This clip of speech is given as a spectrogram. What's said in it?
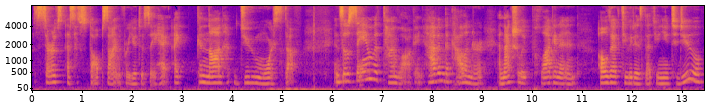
serves as a stop sign for you to say, hey, I cannot do more stuff. And so, same with time blocking, having the calendar and actually plugging in all the activities that you need to do,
